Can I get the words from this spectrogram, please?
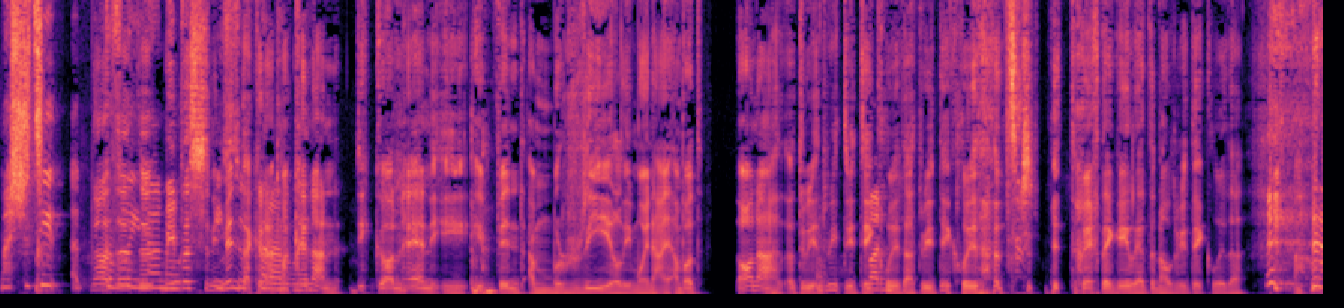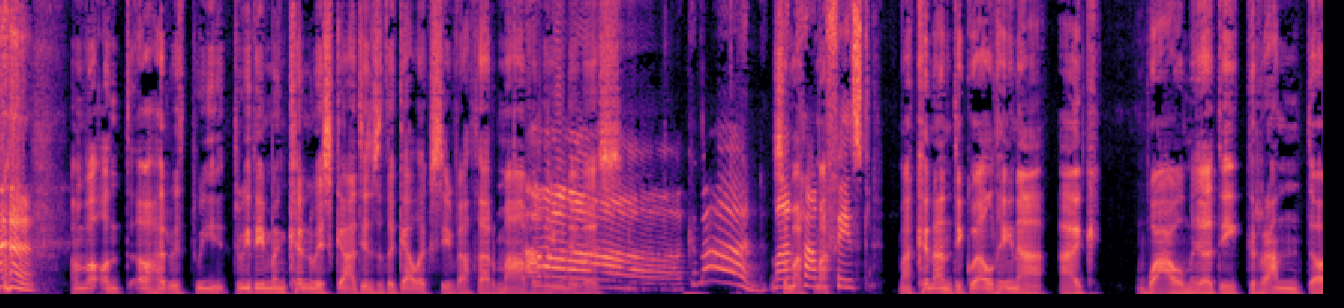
Mae eisiau ti gyflwyno nhw Mi byswn i'n mynd ac yna, mae cynna'n digon hen i, i fynd am rili mwynhau. Am fod O na, dwi dwi dwi deiglwydda, dwi deiglwydda. 60 eiliad yn ôl dwi deiglwydda. Ond oherwydd dwi, dwi ddim yn cynnwys Guardians of the Galaxy fath ar Marvel oh, Universe. Come on! Mae'n so ma, rhan ma, phase... Mae cynnan di gweld heina ag waw, mae o di grando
